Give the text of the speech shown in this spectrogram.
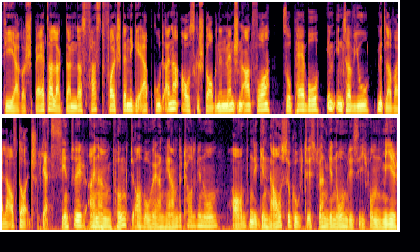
Vier Jahre später lag dann das fast vollständige Erbgut einer ausgestorbenen Menschenart vor, so Päbo im Interview mittlerweile auf Deutsch. Jetzt sind wir an einem Punkt, ja, wo wir ein Neandertal-Genom haben, die genauso gut ist wie ein Genom, die sich von mir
